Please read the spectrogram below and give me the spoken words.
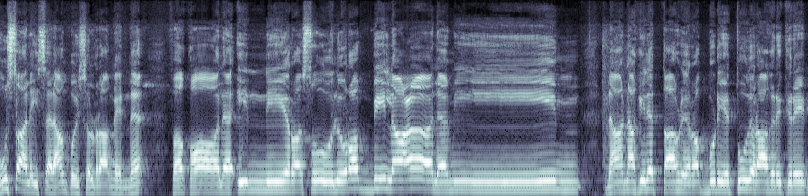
மூசா அலைஹிஸ்ஸலாம் போய் சொல்றாங்க என்ன فقال إني رسول رب العالمين நான் அகிலத்தாவுடைய ரப்புடைய தூதராக இருக்கிறேன்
